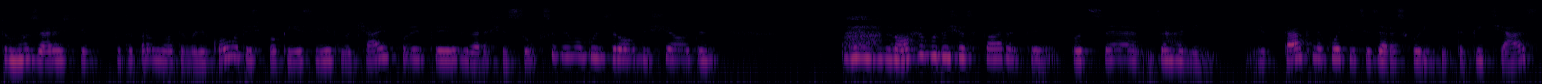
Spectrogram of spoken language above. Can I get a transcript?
Тому зараз я буду пробувати виліковуватись, поки є світло, чай пити. Зараз ще суп собі, мабуть, зроблю ще один. Ноги буду ще спарити, бо це взагалі так не хочеться зараз хворіти в такий час,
